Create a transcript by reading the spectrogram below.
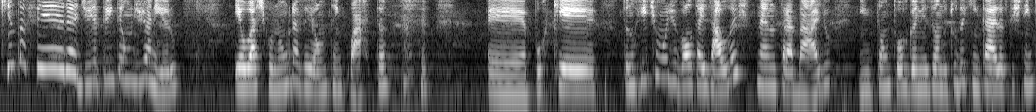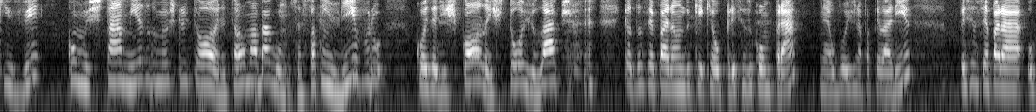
quinta-feira, dia 31 de janeiro. Eu acho que eu não gravei ontem, quarta. É, porque tô no ritmo de volta às aulas, né, no trabalho, então tô organizando tudo aqui em casa. Vocês têm que ver como está a mesa do meu escritório. Tá uma bagunça. Só tem livro, coisa de escola, estojo, lápis, que eu tô separando o que, que eu preciso comprar, né? Eu vou hoje na papelaria. Preciso separar, o,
